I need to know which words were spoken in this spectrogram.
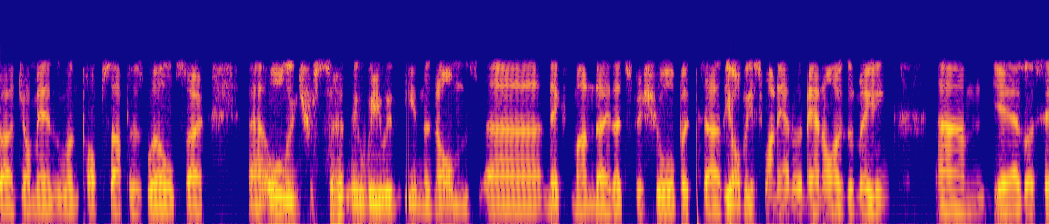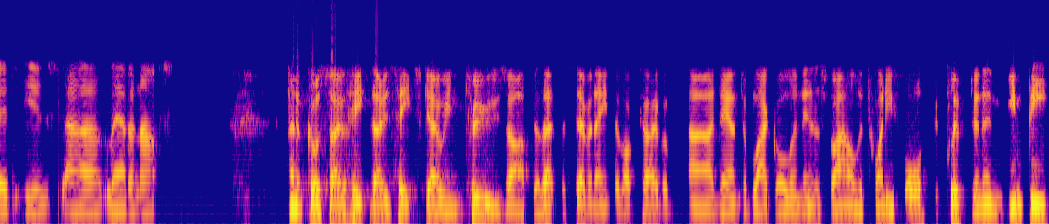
uh, John Manselman pops up as well. So uh, all interest certainly will be within the noms uh, next Monday, that's for sure. But uh, the obvious one out of the Mount Isa meeting, um, yeah, as I said, is uh, loud enough. And of course, those, heat, those heats go in twos after that. The 17th of October uh, down to Blackall and Innisfail. The 24th to Clifton and Gympie.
